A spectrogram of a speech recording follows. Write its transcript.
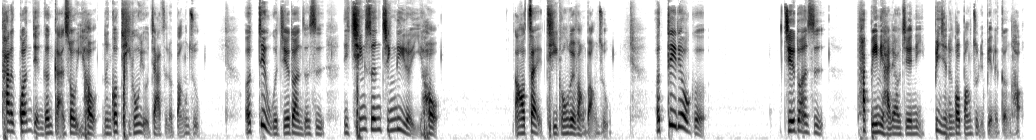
他的观点跟感受以后，能够提供有价值的帮助。而第五个阶段则是你亲身经历了以后，然后再提供对方帮助。而第六个阶段是，他比你还了解你，并且能够帮助你变得更好。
